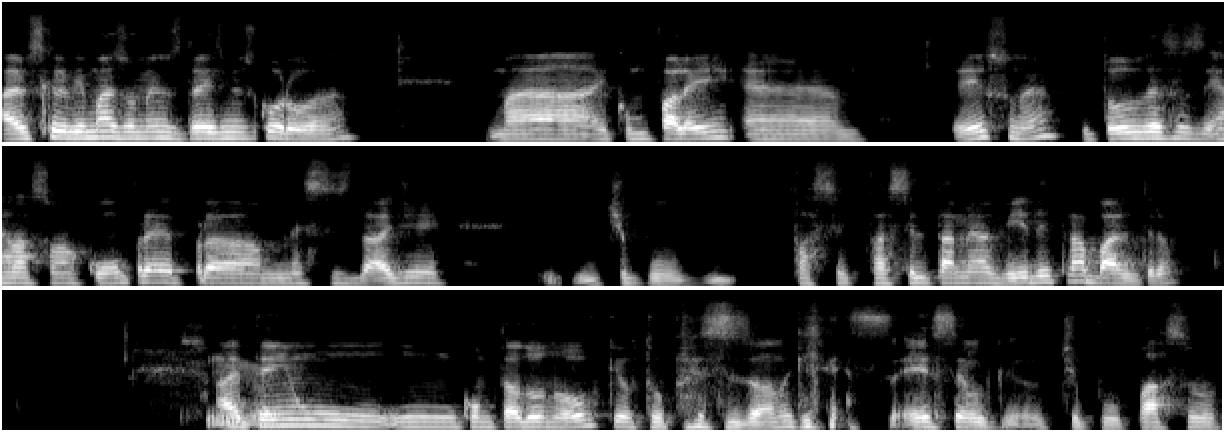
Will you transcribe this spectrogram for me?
Aí eu escrevi mais ou menos 3 mil coroas, né? Mas, como falei, é isso, né? E todas essas em relação à compra é para necessidade, tipo, faci- facilitar minha vida e trabalho, entendeu? Sim, Aí tem um, um computador novo que eu tô precisando, que esse eu, eu, tipo, passo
